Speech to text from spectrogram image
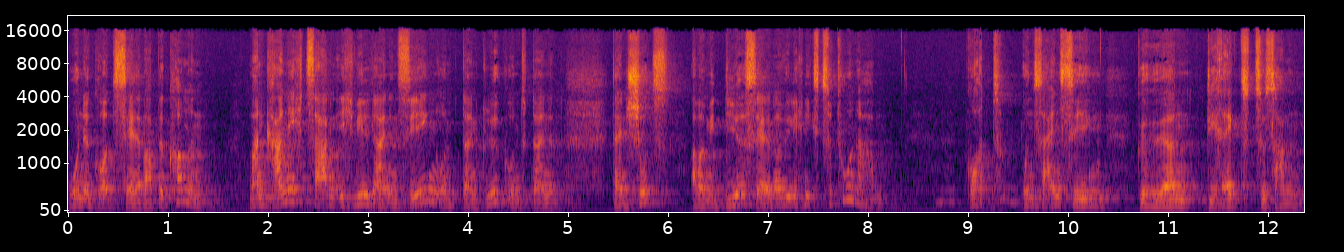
ohne Gott selber bekommen. Man kann nicht sagen, ich will deinen Segen und dein Glück und deine, deinen Schutz, aber mit dir selber will ich nichts zu tun haben. Gott und sein Segen gehören direkt zusammen.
